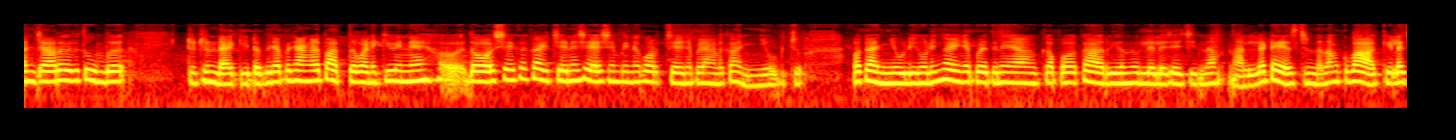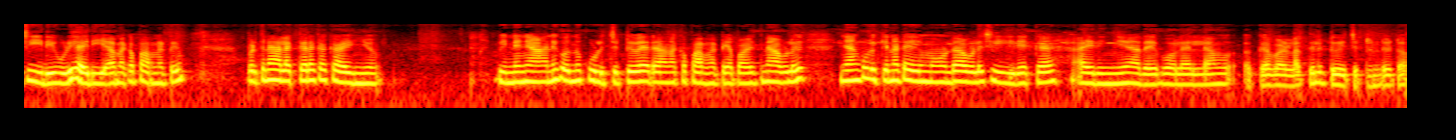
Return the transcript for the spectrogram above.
അഞ്ചാറ് ഒരു തുമ്പ് ഇട്ടിട്ടുണ്ടാക്കിയിട്ടോ പിന്നെ അപ്പോൾ ഞങ്ങൾ പത്ത് മണിക്ക് പിന്നെ ദോശയൊക്കെ കഴിച്ചതിന് ശേഷം പിന്നെ കുറച്ച് കഴിഞ്ഞപ്പോൾ ഞങ്ങൾ കഞ്ഞി കുടിച്ചു. അപ്പോൾ കഞ്ഞി കുടിയും കൂടിയും കഴിഞ്ഞപ്പോഴത്തേന് ഞങ്ങൾക്ക് അപ്പോൾ കറിയൊന്നും ഇല്ലല്ലോ ചേച്ചി. നല്ല ടേസ്റ്റ് ഉണ്ട്. നമുക്ക് ബാക്കിയുള്ള ചീരയും കൂടി അരിയാന്നൊക്കെ പറഞ്ഞിട്ട് അപ്പോഴത്തേന് അലക്കലൊക്കെ കഴിഞ്ഞു. പിന്നെ ഞാൻ ഒന്ന് കുളിച്ചിട്ട് വരാമെന്നൊക്കെ പറഞ്ഞിട്ട് അപ്പോഴത്തേന് അവൾ ഞാൻ കുളിക്കുന്ന ടൈം കൊണ്ട് അവൾ ചീരയൊക്കെ അരിഞ്ഞ് അതേപോലെ എല്ലാം ഒക്കെ വെള്ളത്തിലിട്ട് വെച്ചിട്ടുണ്ട് കേട്ടോ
